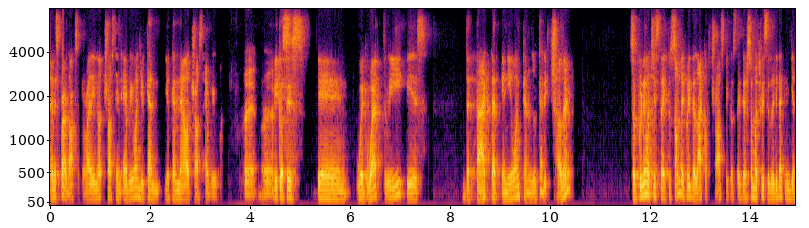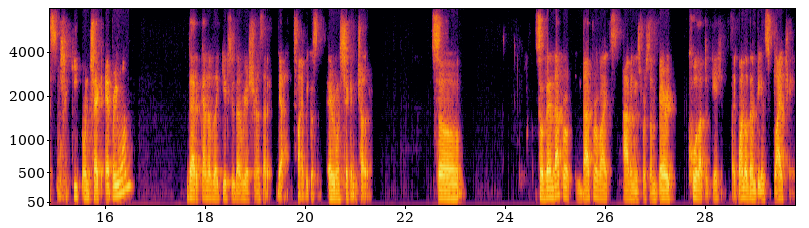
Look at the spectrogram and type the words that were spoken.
and it's paradoxical, right? In not trusting everyone, you can you can now trust everyone Right, right. Because it's in with Web3 is the fact that anyone can look at each other So pretty much it's like to some degree the lack of trust because like there's so much visibility that can just keep on check everyone that kind of like gives you that reassurance that yeah, it's fine because everyone's checking each other. So so then that pro that provides avenues for some very cool applications. Like one of them being supply chain.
